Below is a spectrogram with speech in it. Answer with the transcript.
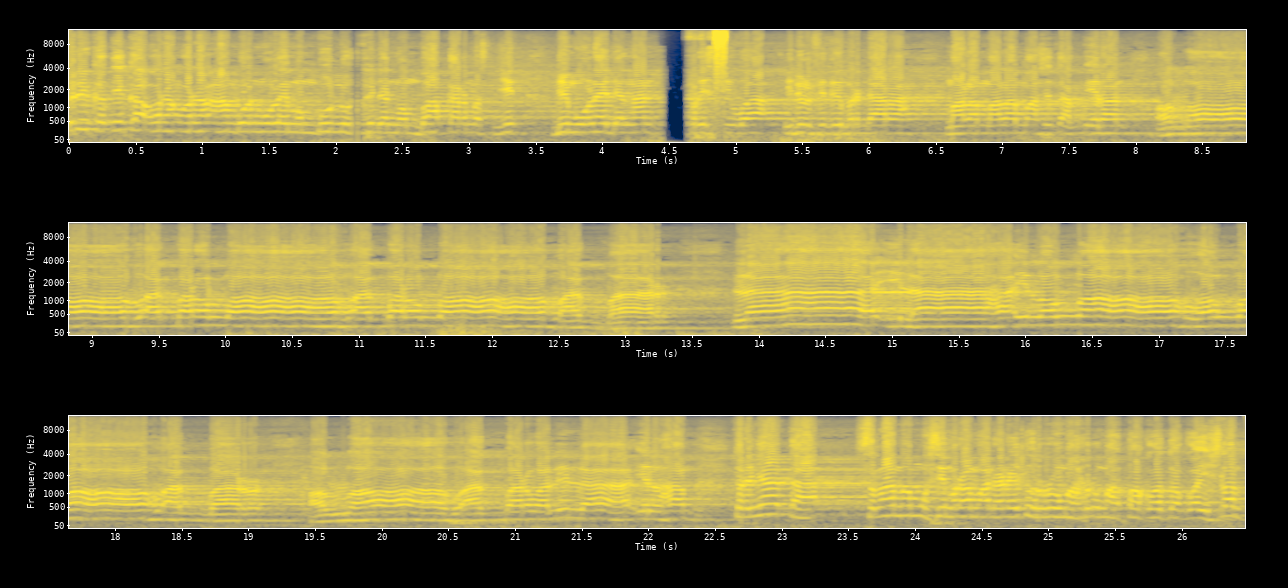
jadi ketika orang-orang Ambon mulai membunuh dan membakar masjid dimulai dengan peristiwa Idul Fitri berdarah malam-malam masih takbiran Allahu Akbar Allahu Akbar Allahu Akbar La ilaha illallah Wallahu Akbar Allahu Akbar walillah ilham ternyata selama musim Ramadan itu rumah-rumah tokoh-tokoh Islam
